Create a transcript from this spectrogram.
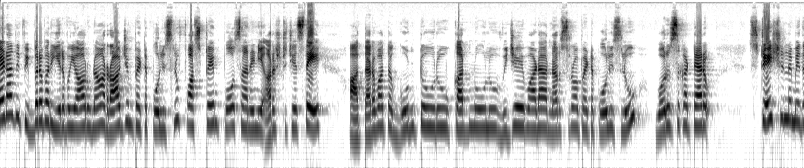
ఏడాది ఫిబ్రవరి ఇరవై ఆరున రాజంపేట పోలీసులు ఫస్ట్ టైం పోసానిని అరెస్టు చేస్తే ఆ తర్వాత గుంటూరు కర్నూలు విజయవాడ నరసరావుపేట పోలీసులు వరుస కట్టారు. స్టేషన్ల మీద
